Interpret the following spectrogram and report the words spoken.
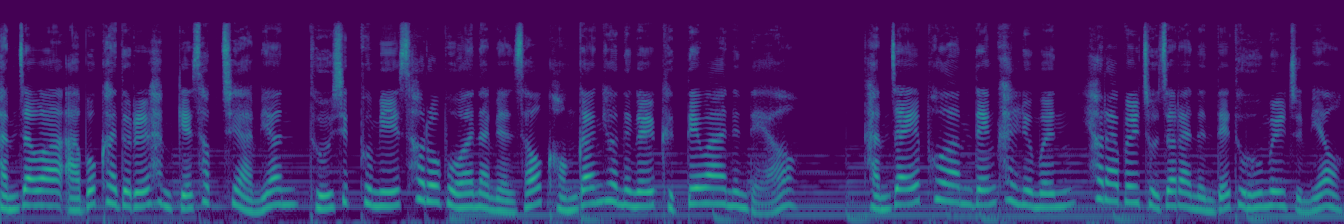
감자와 아보카도를 함께 섭취하면 두 식품이 서로 보완하면서 건강 효능을 극대화하는데요. 감자에 포함된 칼륨은 혈압을 조절하는 데 도움을 주며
